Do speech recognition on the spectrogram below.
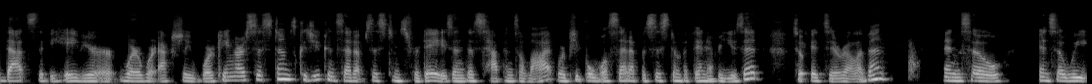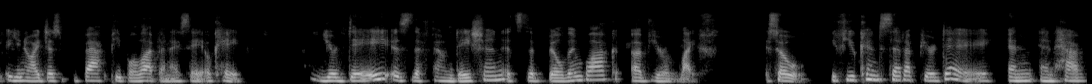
that's the behavior where we're actually working our systems because you can set up systems for days and this happens a lot where people will set up a system but they never use it so it's irrelevant. And so and so we you know i just back people up and i say okay your day is the foundation it's the building block of your life. So if you can set up your day and and have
